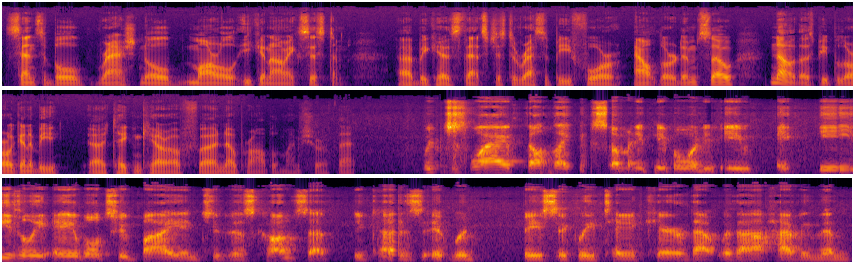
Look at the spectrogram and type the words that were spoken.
sensible, rational, moral, economic system uh, because that's just a recipe for outlordom. So, no, those people are all going to be uh, taken care of, uh, no problem. I'm sure of that. Which is why I felt like so many people would be easily able to buy into this concept because it would basically take care of that without having them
